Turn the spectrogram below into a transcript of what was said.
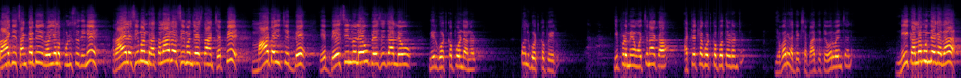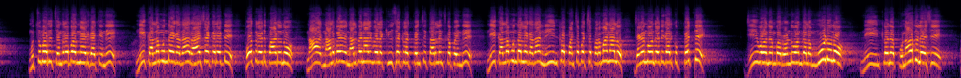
రాగి సంకటి రొయ్యల పులుసు తిని రాయలసీమను రతలాలసీమం చేస్తా అని చెప్పి మాట ఇచ్చి బే ఏ బేసిన్లు లేవు బేసిజాలు లేవు మీరు కొట్టుకపోండి అన్నాడు. వాళ్ళు కొట్టుకపోయారు. ఇప్పుడు మేము వచ్చినాక అట్టెట్లా కొట్టుకపోతాడంట? ఎవరు అధ్యక్ష బాధ్యత ఎవరు వహించాలి? నీ కళ్ళ ముందే కదా ముచ్చుమర్రి చంద్రబాబు నాయుడు కట్టింది. నీ కళ్ళ ముందే కదా రాజశేఖర రెడ్డి పోతిరెడ్డి పాడును. నా నలభై నలభై నాలుగు వేల క్యూసెక్లకు పెంచి తరలించకపోయింది. నీ కళ్ళ ముందలనే కదా నీ ఇంట్లో పంచపక్ష ప్రమాణాలు జగన్మోహన్ రెడ్డి గారికి పెట్టి జీవో నెంబర్ రెండు వందల మూడును నీ ఇంట్లోనే పునాదులేసి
